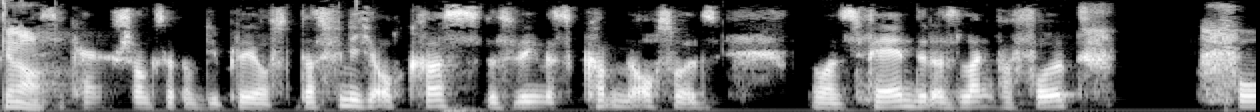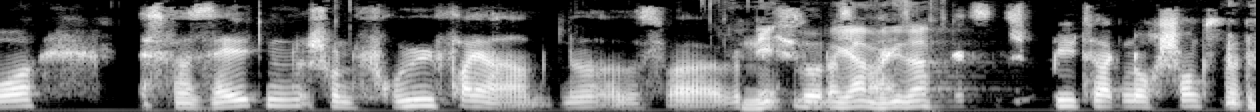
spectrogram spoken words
Genau. Dass sie keine Chance hatten um die Playoffs. Das finde ich auch krass. Deswegen, das kommt mir auch so als, als Fan, der das lang verfolgt, vor. Es war selten schon früh Feierabend. Ne? Also es war wirklich nee, so, dass ja, wie gesagt, letzten Spieltag noch Chancen hatte.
